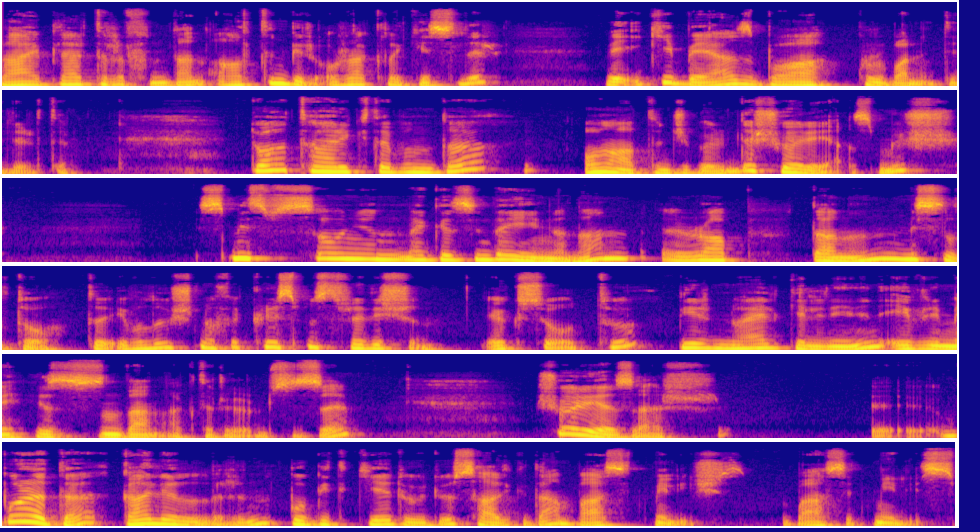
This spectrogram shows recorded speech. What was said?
rahipler tarafından altın bir orakla kesilir ve iki beyaz boğa kurban edilirdi. Doğa Tarih kitabında 16. bölümde şöyle yazmış. Smithsonian Magazine'de yayınlanan Rob Dunn'ın Mistletoe, The Evolution of a Christmas Tradition, Öksü Otu, bir Noel geleneğinin evrimi yazısından aktarıyorum size. Şöyle yazar, ee, Burada Galyalıların bu bitkiye duyduğu saygıdan bahsetmeliyiz. bahsetmeliyiz.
